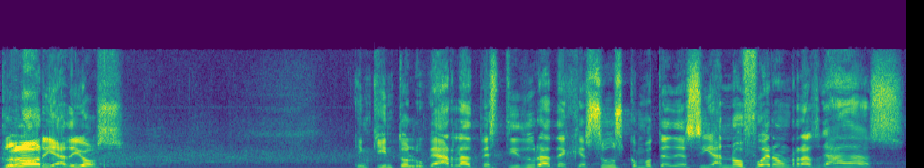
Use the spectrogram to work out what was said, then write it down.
Gloria a Dios. En quinto lugar, las vestiduras de Jesús, como te decía, no fueron rasgadas.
